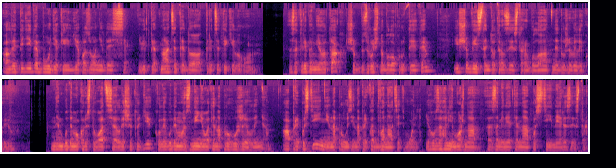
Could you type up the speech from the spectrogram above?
але підійде будь-який в діапазоні десь від 15 до 30 кОм. Закріпимо його так, щоб зручно було крутити, і щоб відстань до транзистора була не дуже великою. Ним будемо користуватися лише тоді, коли будемо змінювати напругу живлення. А при постійній напрузі, наприклад, 12 вольт, його взагалі можна замінити на постійний резистор.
